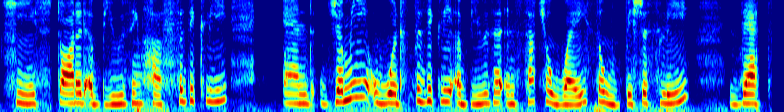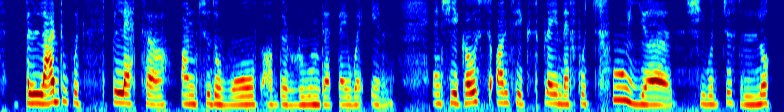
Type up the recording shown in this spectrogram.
he started abusing her physically and Jimmy would physically abuse her in such a way, so viciously, that blood would splatter onto the walls of the room that they were in. And she goes on to explain that for two years she would just look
